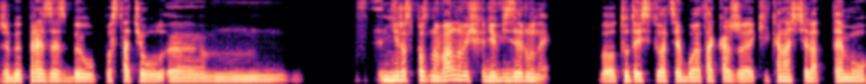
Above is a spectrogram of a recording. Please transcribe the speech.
żeby prezes był postacią nierozpoznawalną, jeśli chodzi o wizerunek. Bo tutaj sytuacja była taka, że kilkanaście lat temu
